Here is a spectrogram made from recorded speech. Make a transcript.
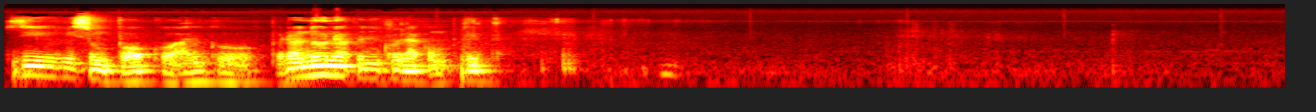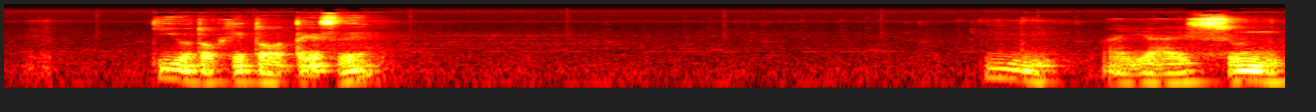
Sí, visto un poco algo, pero no una película completa. Otro objeto 3D. Mm, allá es un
